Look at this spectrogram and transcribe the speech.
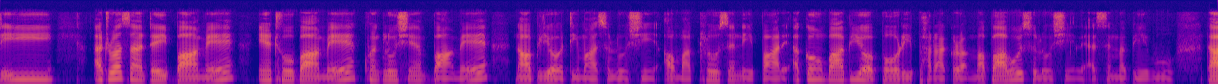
ဒီ address and date ပါမယ် intro ပါမယ် conclusion ပါမယ်နောက်ပြီးတော့ဒီမှာဆိုလို့ရှိရင်အောက်မှာ closing တွေပါတယ်အကုန်ပါပြီးတော့ body paragraph မပါဘူးဆိုလို့ရှိရင်လည်းအဆင်မပြေဘူးဒါ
